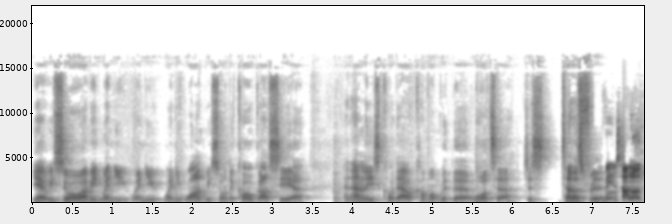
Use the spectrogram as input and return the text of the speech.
Yeah, we saw. I mean, when you when you when you won, we saw Nicole Garcia and Anne-Lise Caudal come on with the water. Just tell us for It means a lot.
